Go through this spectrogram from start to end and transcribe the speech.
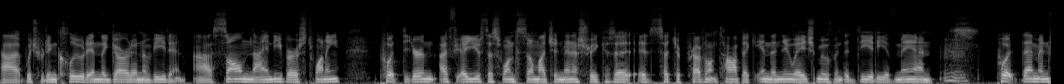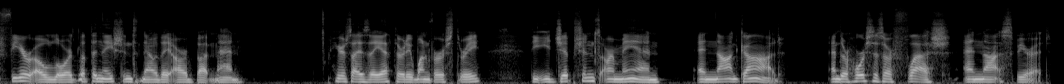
uh, which would include in the Garden of Eden. Uh, Psalm 90, verse 20. Put your, I, I use this one so much in ministry because it, it's such a prevalent topic in the New Age movement, the deity of man. Put them in fear, O Lord. Let the nations know they are but men. Here's Isaiah 31, verse 3. The Egyptians are man and not God, and their horses are flesh and not spirit.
